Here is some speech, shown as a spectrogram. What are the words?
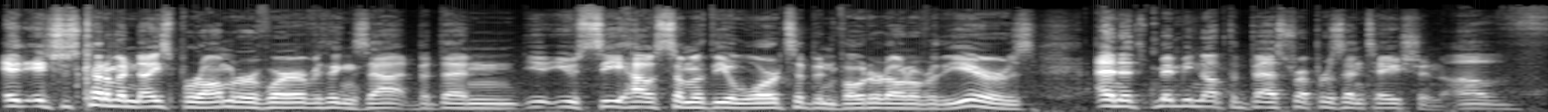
It, it's just kind of a nice barometer of where everything's at. But then you, you see how some of the awards have been voted on over the years, and it's maybe not the best representation of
